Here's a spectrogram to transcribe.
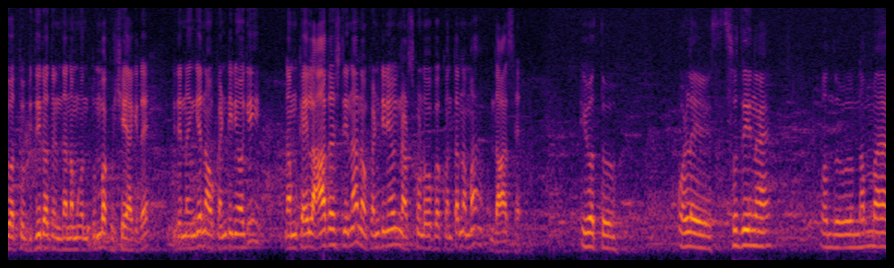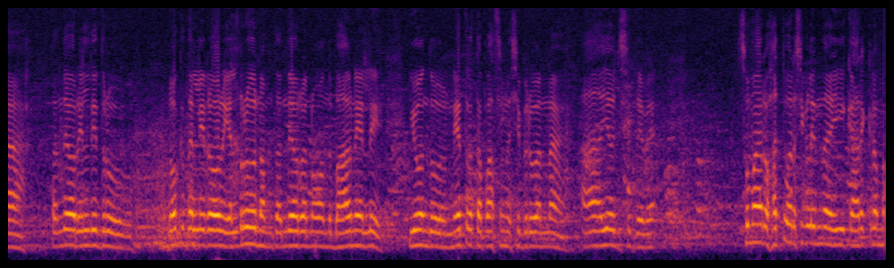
ಇವತ್ತು ಬಿದ್ದಿರೋದ್ರಿಂದ ನಮಗೊಂದು ತುಂಬ ಖುಷಿಯಾಗಿದೆ. ಇದು ನನಗೆ ನಾವು ಕಂಟಿನ್ಯೂ ಆಗಿ ನಮ್ಮ ಕೈಲಿ ಆದಷ್ಟು ದಿನ ನಾವು ಕಂಟಿನ್ಯೂ ಆಗಿ ನಡ್ಸ್ಕೊಂಡು ಹೋಗ್ಬೇಕು ಅಂತ ನಮ್ಮ ಒಂದು ಆಸೆ. ಇವತ್ತು ಒಳ್ಳೆ ಸುದಿನ, ಒಂದು ನಮ್ಮ ತಂದೆಯವರು ಇಲ್ದಿದ್ರು ಲೋಕದಲ್ಲಿರೋರು ಎಲ್ಲರೂ ನಮ್ಮ ತಂದೆಯವರನ್ನು ಒಂದು ಭಾವನೆಯಲ್ಲಿ ಈ ಒಂದು ನೇತ್ರ ತಪಾಸಣಾ ಶಿಬಿರವನ್ನು ಆಯೋಜಿಸಿದ್ದೇವೆ. ಸುಮಾರು ಹತ್ತು ವರ್ಷಗಳಿಂದ ಈ ಕಾರ್ಯಕ್ರಮ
